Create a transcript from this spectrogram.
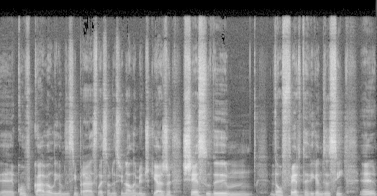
eh, convocável, digamos assim, para a seleção nacional, a menos que haja excesso de, de oferta, digamos assim. Uh,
